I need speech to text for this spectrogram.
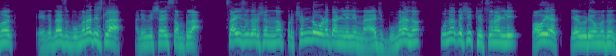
मग एकदाच बुमरा दिसला आणि विषय संपला. साई सुदर्शननं प्रचंड ओढत आणलेली मॅच बुमरानं पुन्हा कशी खेचून आणली? पाहूयात या व्हिडिओमधून.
